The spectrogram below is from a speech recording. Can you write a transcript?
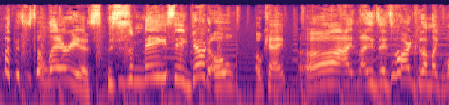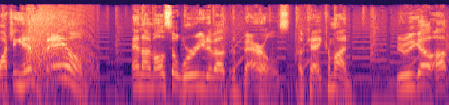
this is hilarious. This is amazing, dude. Oh, okay. Uh, it's, it's hard because I'm like watching him. Bam! And I'm also worried about the barrels. Okay, come on. Here we go. Up.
